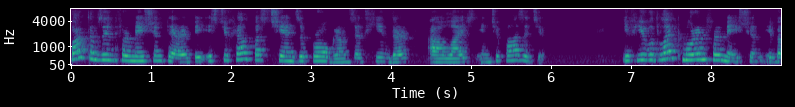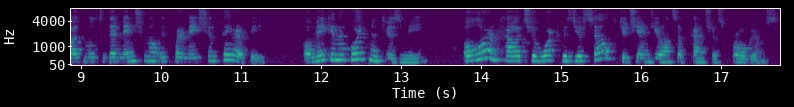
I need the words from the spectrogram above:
Part of the information therapy is to help us change the programs that hinder our lives into positive. If you would like more information about multidimensional information therapy, or make an appointment with me, or learn how to work with yourself to change your own subconscious programs,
